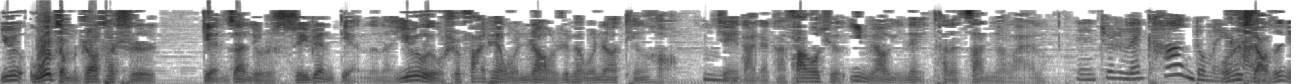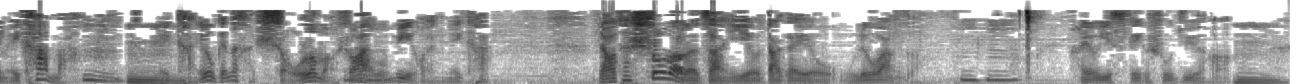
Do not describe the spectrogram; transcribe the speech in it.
因为我怎么知道他是点赞就是随便点的呢？因为我有时发一篇文章，我这篇文章挺好，建议大家看，发过去一秒以内他的赞就来了。连就是连看都没。我说小子你没看吧？嗯嗯，没看，因为我跟他很熟了嘛，说话也不避讳，没看。然后他收到的赞也有大概有五六万个。嗯哼，很有意思的一个数据哈。嗯，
